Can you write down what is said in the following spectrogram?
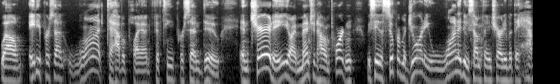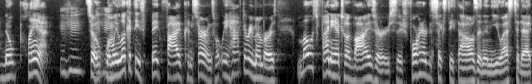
Well, 80% want to have a plan, 15% do. And charity, you know, I mentioned how important we see the supermajority want to do something in charity, but they have no plan. Mm-hmm. So mm-hmm. when we look at these big five concerns, what we have to remember is most financial advisors, there's 460,000 in the US today,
